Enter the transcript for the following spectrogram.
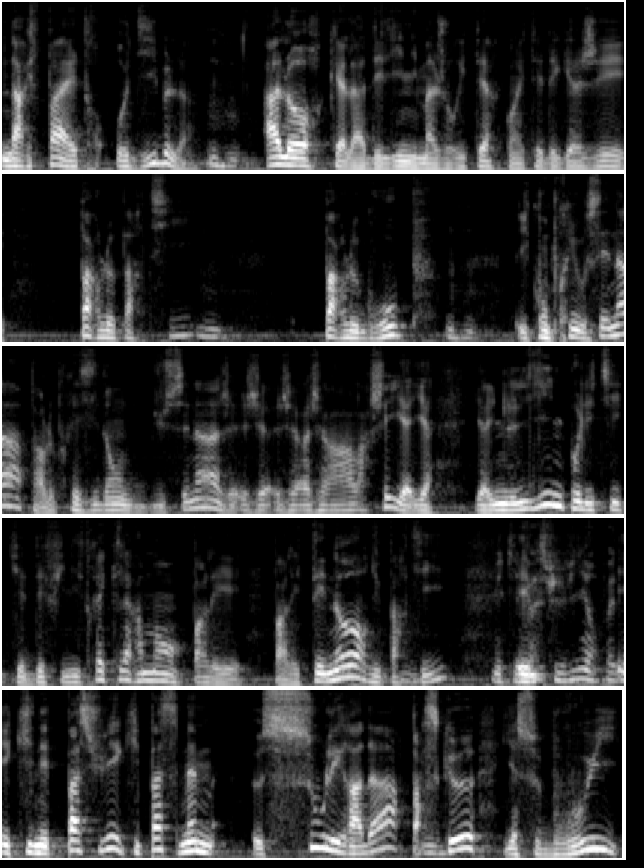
n'arrive pas à être audible, mhm. alors qu'elle a des lignes majoritaires qui ont été dégagées par le parti, mhm. Par le groupe. Mhm y compris au Sénat, par le président du Sénat, Gérard Larcher. Il y, a, une ligne politique qui est définie très clairement par les, par les ténors du parti. Mais qui n'est pas suivie, en fait. Et qui n'est pas suivie et qui passe même euh, sous les radars parce mmh. qu'il y a ce bruit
